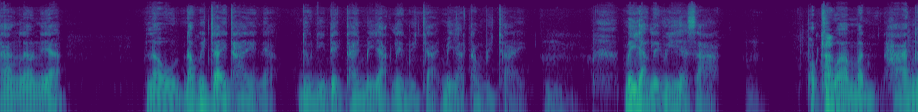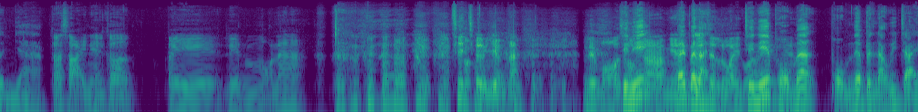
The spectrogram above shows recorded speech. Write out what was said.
ครั้งแล้วเนี่ย เรานักวิจัยไทยเนี่ย เดี๋ยวนี้เด็กไทยไม่อยากเรียนวิจัย ไม่อยากทำวิจัยอืมไม่อยากเรียนวิทยาศาสตร์อืมเพราะคิดว่ามันหาเงินยาก ถ้าสายเนี้ยก็ไปเรียนหมอหน้า ที่เจอเยอะนะเรียนหมอทีนี้สงครามไงไม่เป็นไราจะรวยกว่าทีนี้ผมเยเนี่ยผมเนี่ยเป็นนักวิจัย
